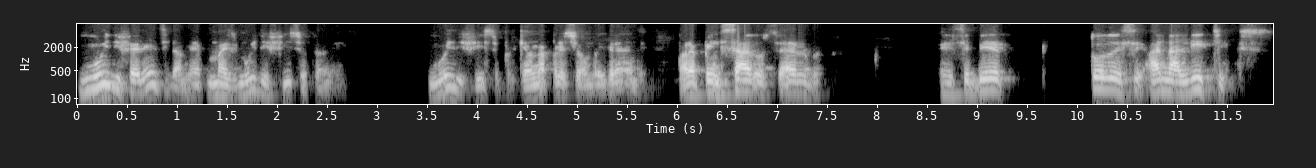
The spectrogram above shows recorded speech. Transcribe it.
muito diferente da minha, mas muito difícil também. Muito difícil, porque é uma pressão muito grande. para pensar o cérebro, receber todo esse analytics.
